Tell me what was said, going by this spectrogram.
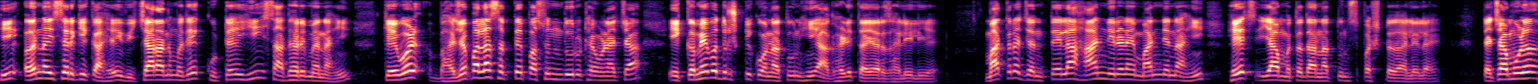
ही अनैसर्गिक आहे. विचारांमध्ये कुठेही साधर्म्य नाही. केवळ भाजपला सत्तेपासून दूर ठेवण्याच्या एकमेव दृष्टिकोनातून ही आघाडी तयार झालेली आहे. मात्र जनतेला हा निर्णय मान्य नाही हेच या मतदानातून स्पष्ट झालेलं आहे. त्याच्यामुळं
